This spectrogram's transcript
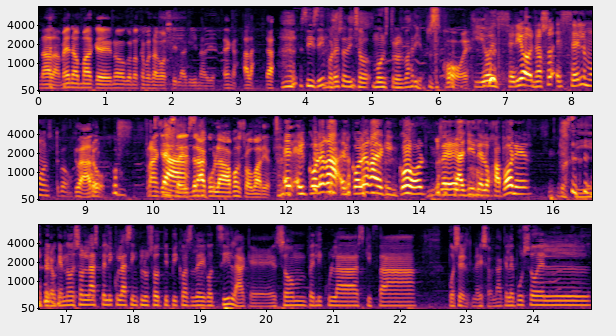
nada. Menos mal que no conocemos a Godzilla aquí nadie. Venga, hala, ya. Sí, sí, por eso he dicho monstruos varios. Joder. Tío, en serio, no so- es el monstruo. Claro. Frankenstein, O sea, Drácula, monstruos varios. El, el colega, el colega de King Kong, de allí de los japones. Que sí, pero que no son las películas incluso típicas de Godzilla, que son películas quizá... Pues es- eso, la que le puso el...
